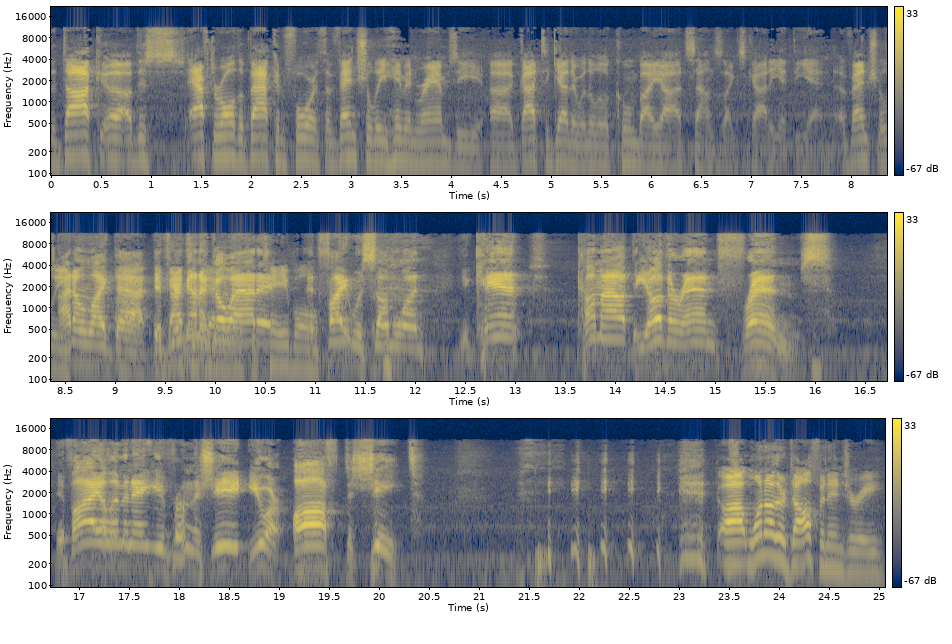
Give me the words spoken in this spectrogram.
the doc, uh, this after all the back and forth, eventually him and Ramsey uh, got together with a little kumbaya. It sounds like Scotty at the end. Eventually, I don't like that. uh, if you're gonna go at at it table. and fight with someone, you can't come out the other end friends. If I eliminate you from the sheet, you are off the sheet. Uh, one other Dolphin injury.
